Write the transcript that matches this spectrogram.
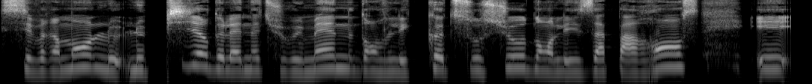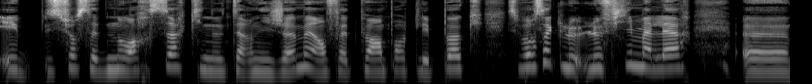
C'est vraiment le, pire de la nature humaine dans les codes sociaux, dans les apparences et, sur cette noirceur qui ne ternit jamais. En fait, peu importe l'époque. C'est pour ça que le, le film a l'air euh,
